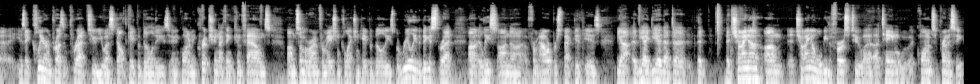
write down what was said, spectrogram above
uh, is a clear and present threat to U.S. stealth capabilities. And quantum encryption, I think, confounds um, some of our information collection capabilities. But really, the biggest threat, uh, at least on uh, from our perspective, is yeah, the idea that uh, that that China um, China will be the first to uh, attain quantum supremacy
